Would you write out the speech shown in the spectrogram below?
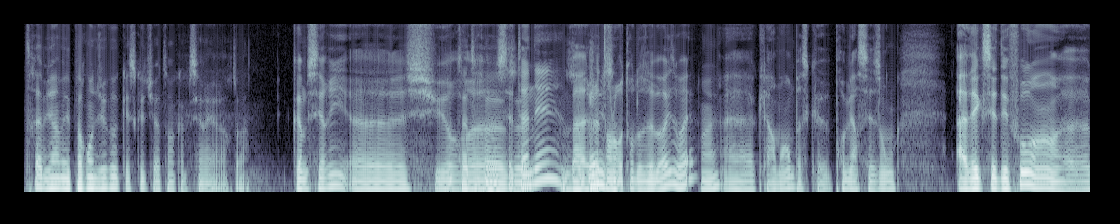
Très bien, mais par contre, du coup, qu'est-ce que tu attends comme série alors, toi? Comme série euh, sur cette The- année, bah, j'attends le retour de The Boys, ouais, Ouais. Clairement parce que première saison avec ses défauts, hein,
